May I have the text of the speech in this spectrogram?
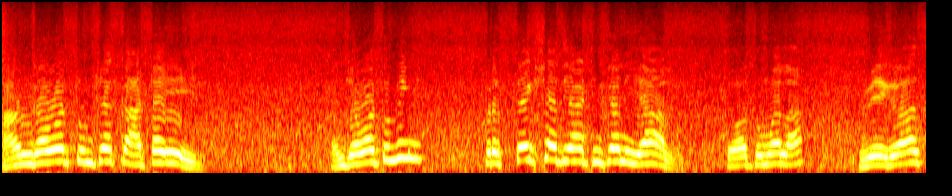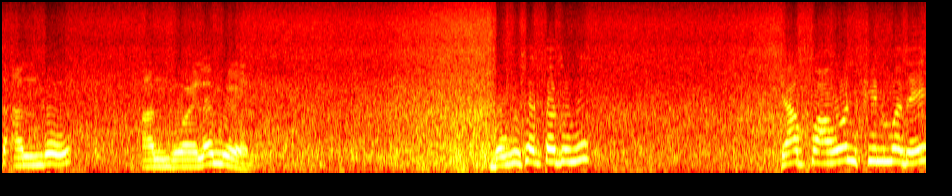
अंगावर तुमच्या काटा येईल. आणि जेव्हा तुम्ही प्रत्यक्षात या ठिकाणी याल तेव्हा तुम्हाला वेगळाच अनुभव अनुभवायला मिळेल. बघू शकता तुम्ही या पावनखिंडमध्ये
